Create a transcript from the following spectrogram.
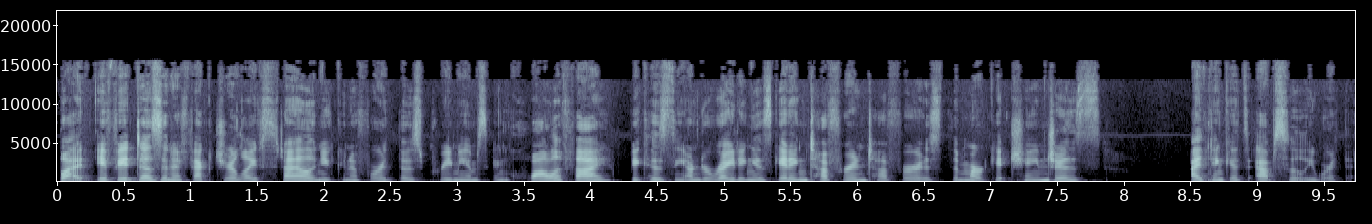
But if it doesn't affect your lifestyle and you can afford those premiums and qualify because the underwriting is getting tougher and tougher as the market changes, I think it's absolutely worth it.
